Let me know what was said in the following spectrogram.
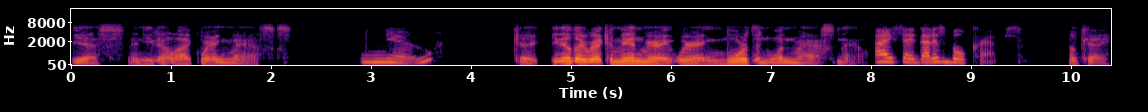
Yes, and you don't like wearing masks. No. Okay. You know they recommend wearing wearing more than one mask now. I say that is bull craps. Okay.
